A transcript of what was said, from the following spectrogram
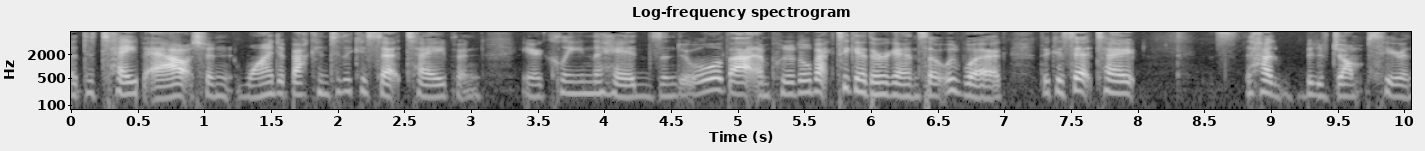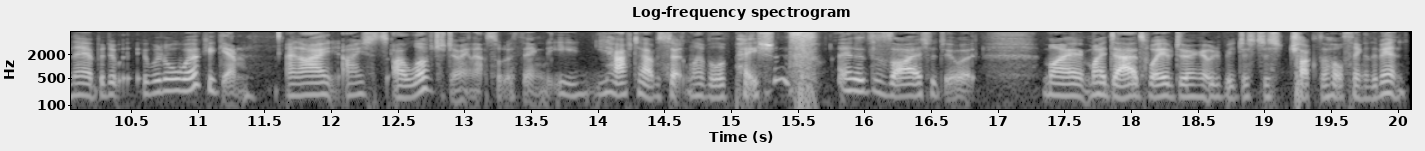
the tape out and wind it back into the cassette tape and you know clean the heads and do all of that and put it all back together again so it would work. The cassette tape had a bit of jumps here and there, but it, it would all work again. And I, I, just, I loved doing that sort of thing. But you, you have to have a certain level of patience and a desire to do it. My, my dad's way of doing it would be just, just chuck the whole thing in the bin.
